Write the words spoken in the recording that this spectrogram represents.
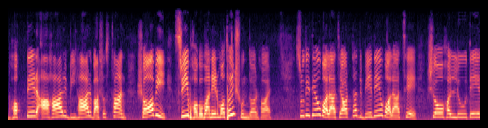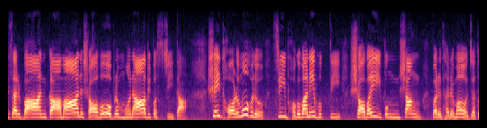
ভক্তের আহার, বিহার, বাসস্থান সবই শ্রী ভগবানের মতোই সুন্দর হয়। শ্রুতিতেও বলা আছে, অর্থাৎ বেদেও বলা আছে তে সর্বান কামান সহ ব্রহ্মণা বিপশ্চিতা। সেই ধর্ম হলো শ্রী ভগবানে ভক্তি। সবাই পুংসাং পরধর্ম যত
